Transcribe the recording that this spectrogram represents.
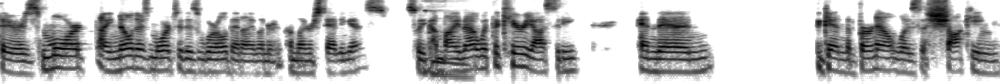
there's more, I know there's more to this world than I'm, under, I'm understanding as. So you combine mm. that with the curiosity. And then again, the burnout was a shocking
